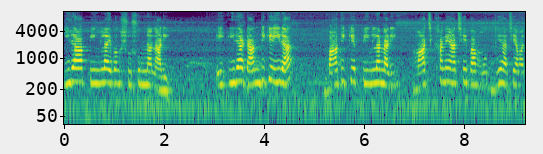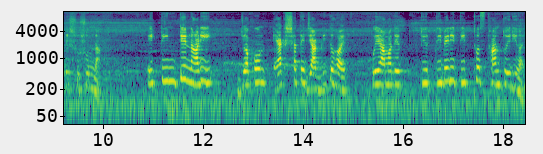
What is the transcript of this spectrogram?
ইরা, পিংলা এবং সুষুম্না নারী। এই ইরা ডান দিকে ইরা, বাঁ দিকে পিংলা নারী। মাঝখানে আছে বা মধ্যে আছে আমাদের সুষুম্না। এই তিনটে নারী যখন একসাথে জাগৃত হয়, হয়ে আমাদের ত্রি- ত্রিবেণী তীর্থস্থান তৈরি হয়।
